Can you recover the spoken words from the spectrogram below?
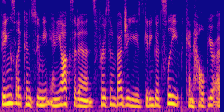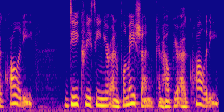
Things like consuming antioxidants, fruits and veggies, getting good sleep can help your egg quality. Decreasing your inflammation can help your egg quality.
